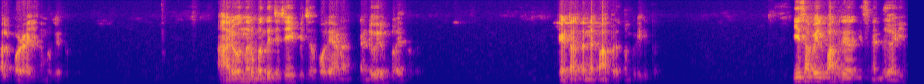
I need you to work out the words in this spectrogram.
പലപ്പോഴായി നമ്മൾ കേട്ടു. ആരോ നിർബന്ധിച്ച് ചെയ്യിപ്പിച്ചതുപോലെയാണ് രണ്ടുപേരും പറയുന്നത്. കേട്ടാൽ തന്നെ പാപ്പരത്വം പിടികിട്ടും. ഈ സഭയിൽ പാത്രിയർക്കീസിന് എന്ത് കാര്യം.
